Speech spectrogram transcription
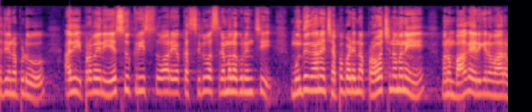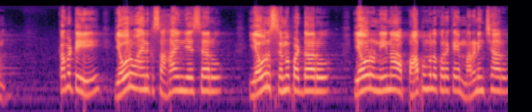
చదివినప్పుడు అది ప్రభైన యేసుక్రీస్తు వారి యొక్క శిలువ శ్రమల గురించి ముందుగానే చెప్పబడిన ప్రవచనమని మనం బాగా ఎరిగిన వారం. కాబట్టి ఎవరు ఆయనకు సహాయం చేశారు? ఎవరు శ్రమ పడ్డారు ఎవరు నీ నా పాపముల కొరకే మరణించారు?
